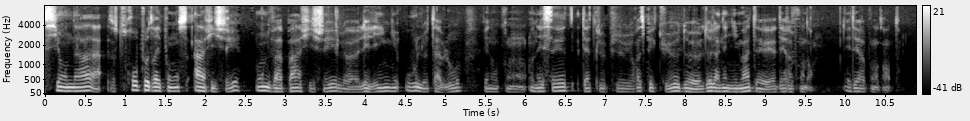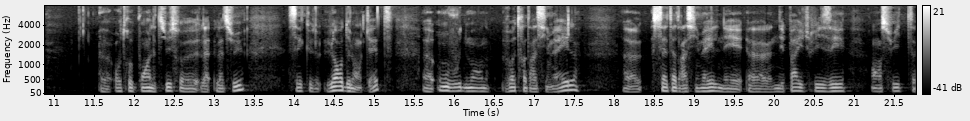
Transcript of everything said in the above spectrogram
si on a trop peu de réponses à afficher, on ne va pas afficher les lignes ou le tableau, et donc on, essaie d'être le plus respectueux de, l'anonymat des répondants et des répondantes. Euh, autre point là-dessus, là c'est que lors de l'enquête, euh, on vous demande votre adresse email, cette adresse email n'est pas utilisée ensuite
